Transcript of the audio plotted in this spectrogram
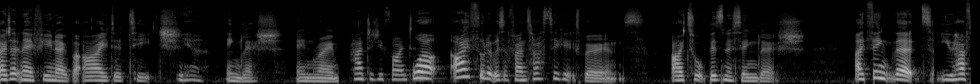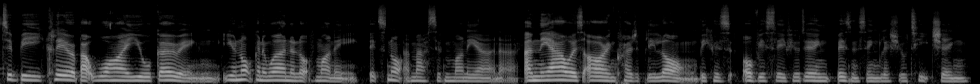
I don't know if you know but i did teach yeah. English in rome. How did you find it? Well i thought it was a fantastic experience I taught business English. I think that you have to be clear about why you're going. You're not going to earn a lot of money. It's not a massive money earner. And the hours are incredibly long because obviously, if you're doing business English, you're teaching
